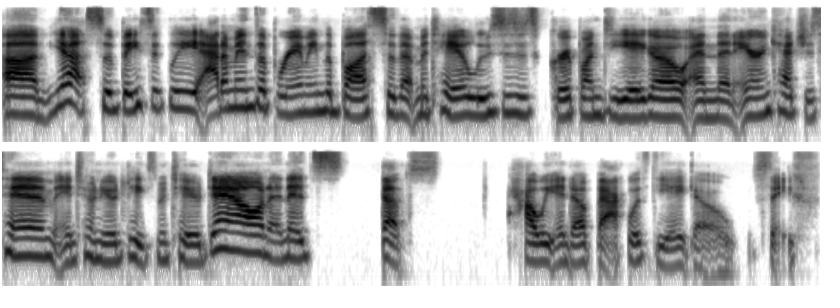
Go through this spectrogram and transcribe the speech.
Um, yeah, so basically Adam ends up ramming the bus so that Mateo loses his grip on Diego and then Erin catches him, Antonio takes Mateo down, and it's that's how we end up back with Diego safe.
